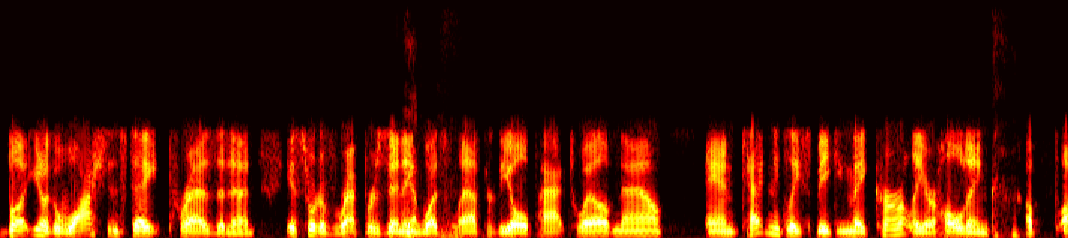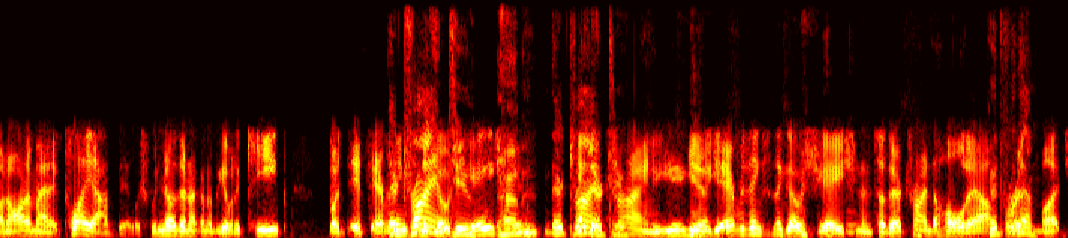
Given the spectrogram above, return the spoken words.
But you know, the Washington State president is sort of representing Yep. what's left of the old Pac-12 now. And technically speaking, they currently are holding a, an automatic playoff bid, which we know they're not going to be able to keep. But it's everything's trying to. negotiation. Um, they're Yeah, trying they're to. trying. You, you know, everything's negotiation, and so they're trying to hold out Good for as much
